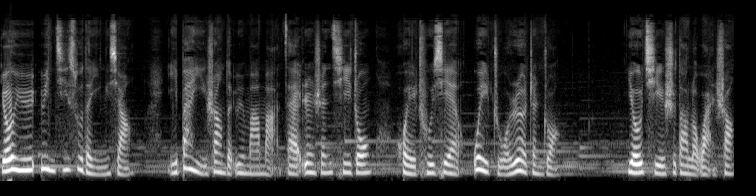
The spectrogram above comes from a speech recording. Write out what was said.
由于孕激素的影响。一半以上的孕妈妈在妊娠期中会出现胃灼热症状，尤其是到了晚上，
